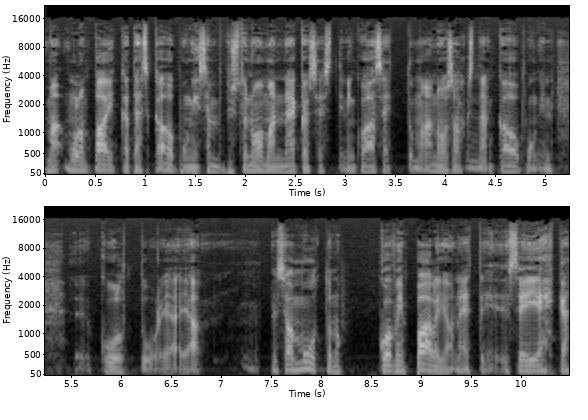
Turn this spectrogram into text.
mä, mulla on paikka tässä kaupungissa, mä pystyn oman näköisesti niin kuin asettumaan osaksi mm. tämän kaupungin kulttuuria. Ja se on muuttunut kovin paljon, että se ei ehkä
